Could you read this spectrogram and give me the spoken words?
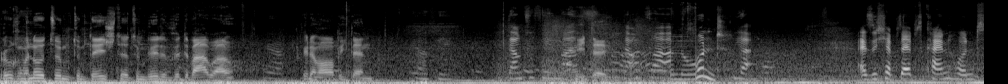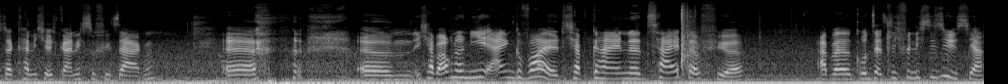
Brauchen wir nur zum, zum Testen, zum für, für den Bau auch. Für den Abend dann. Danke vielmals. Bitte. Danke. Hund. Ja. Also ich habe selbst keinen Hund, da kann ich euch gar nicht so viel sagen. Äh, ähm, ich habe auch noch nie einen gewollt. Ich habe keine Zeit dafür. Aber grundsätzlich finde ich sie süß, ja.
